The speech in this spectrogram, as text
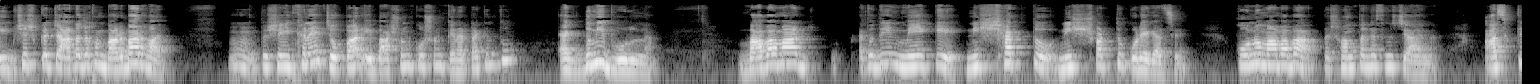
এই বিশেষ করে চাটা যখন বারবার হয়, হুম? তো সেইখানে চোপার এই বাসন কোষণ কেনাটা কিন্তু একদমই ভুল না। বাবা মার এতদিন মেয়েকে নিঃস্বার্থ নিঃস্বার্থ করে গেছে। কোনো মা বাবা তার সন্তান কাছে কিছু চায় না। আজকে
